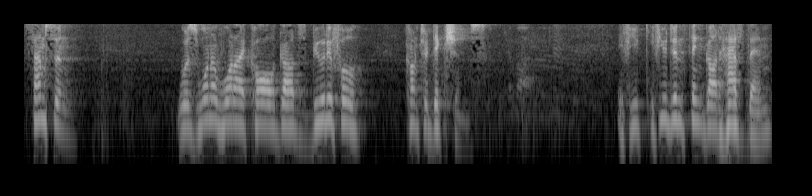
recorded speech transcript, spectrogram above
Samson was one of what I call God's beautiful contradictions. If you, if you didn't think God has them,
